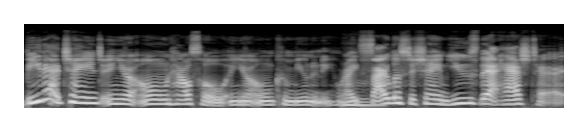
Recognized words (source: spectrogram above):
be that change in your own household, in your own community, right? Mm. Silence the shame. Use that hashtag.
